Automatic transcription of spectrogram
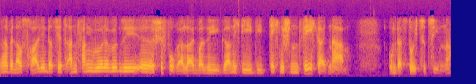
ja, wenn Australien das jetzt anfangen würde, würden sie äh, Schiffbruch erleiden, weil sie gar nicht die, die technischen Fähigkeiten haben um das durchzuziehen. Ne?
